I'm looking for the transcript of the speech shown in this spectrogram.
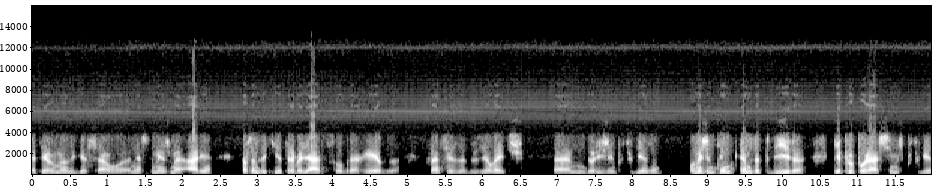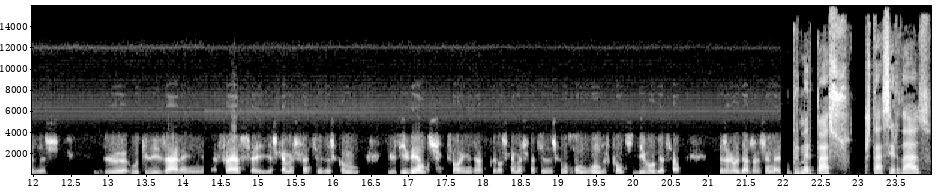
a ter uma ligação uh, nesta mesma área. Nós estamos aqui a trabalhar sobre a rede francesa dos eleitos um, de origem portuguesa, ao mesmo tempo que estamos a pedir e a propor às cimas portuguesas de utilizarem a França e as câmaras francesas como e os eventos que são organizados pelas câmaras francesas como sendo um dos pontos de divulgação das realidades regionais. O primeiro passo está a ser dado,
